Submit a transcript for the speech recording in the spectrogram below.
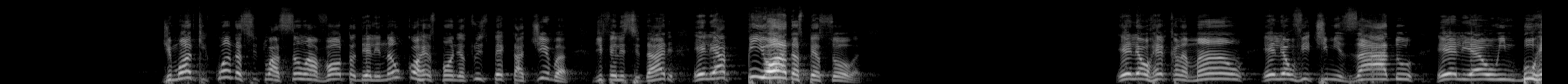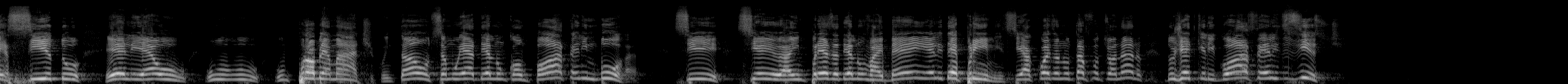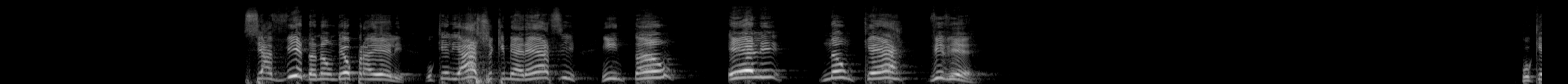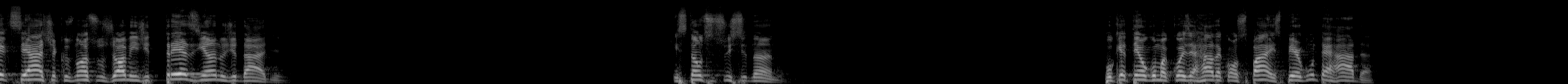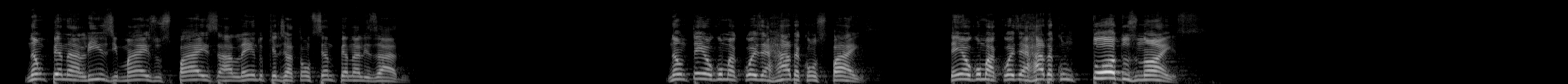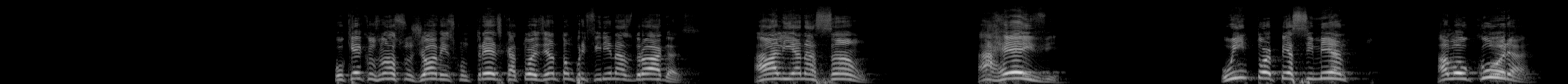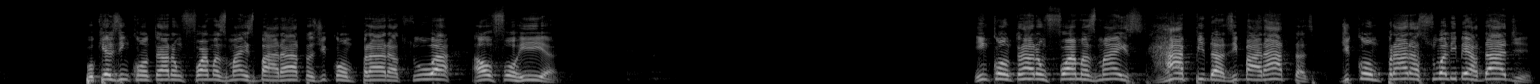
De modo que quando a situação à volta dele não corresponde à sua expectativa de felicidade, ele é a pior das pessoas ele é o reclamão, ele é o vitimizado, ele é o emburrecido, ele é o, o, o, o, problemático. Então, se a mulher dele não comporta, ele emburra. Se, se a empresa dele não vai bem, ele deprime. Se a coisa não está funcionando do jeito que ele gosta, ele desiste. Se a vida não deu para ele o que ele acha que merece, então ele não quer viver. Por que, que você acha que os nossos jovens de 13 anos de idade estão se suicidando? Porque tem alguma coisa errada com os pais? Pergunta errada. Não penalize mais os pais além do que eles já estão sendo penalizados. Não tem alguma coisa errada com os pais. Tem alguma coisa errada com todos nós. Por que, que os nossos jovens com 13, 14 anos estão preferindo as drogas, a alienação, a rave, o entorpecimento, a loucura? Porque eles encontraram formas mais baratas de comprar a sua alforria. Encontraram formas mais rápidas e baratas de comprar a sua liberdade.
